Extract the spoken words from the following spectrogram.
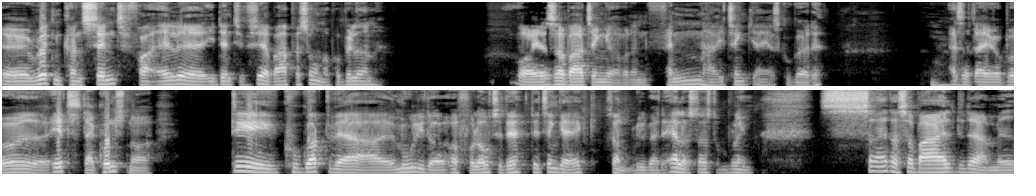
øh, written consent fra alle identificerbare personer på billederne. Hvor jeg så bare tænker, hvordan fanden har I tænkt jer, at jeg skulle gøre det? Altså, der er jo både et, der er kunstnere. Det kunne godt være øh, muligt at, at få lov til det. Det tænker jeg ikke sådan ville være det allerstørste problem. Så er der så bare alt det der med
